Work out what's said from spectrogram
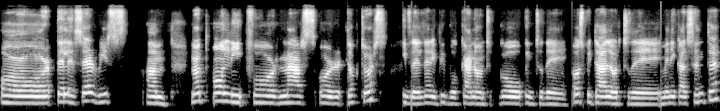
or teleservice, um, not only for nurse or doctors, if the elderly people cannot go into the hospital or to the medical center.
